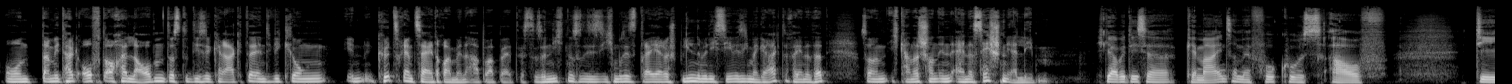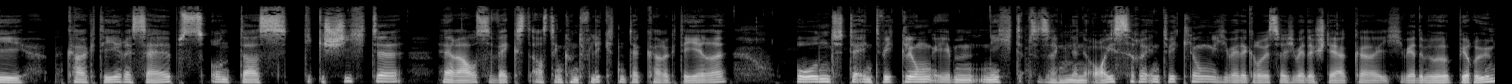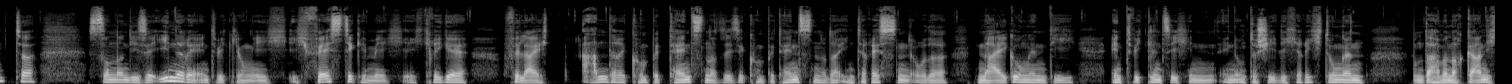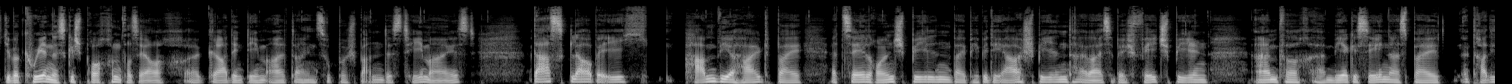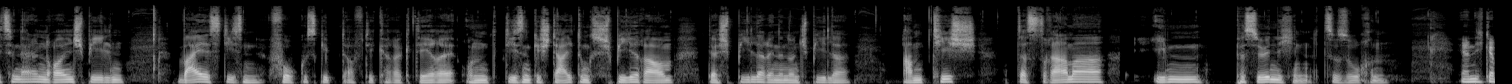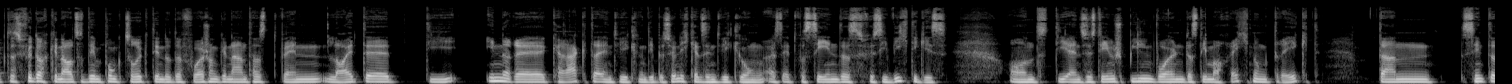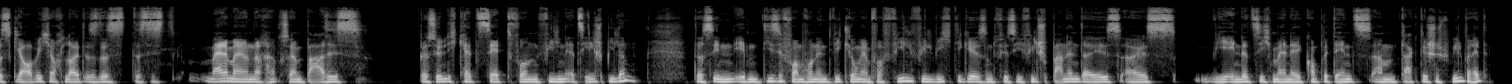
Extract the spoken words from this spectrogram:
Und damit halt oft auch erlauben, dass du diese Charakterentwicklung in kürzeren Zeiträumen abarbeitest. Also nicht nur so dieses, ich muss jetzt drei Jahre spielen, damit ich sehe, wie sich mein Charakter verändert hat, sondern ich kann das schon in einer Session erleben. Ich glaube, dieser gemeinsame Fokus auf die Charaktere selbst und dass die Geschichte herauswächst aus den Konflikten der Charaktere und der Entwicklung eben nicht sozusagen eine äußere Entwicklung, ich werde größer, ich werde stärker, ich werde berühmter, sondern diese innere Entwicklung, ich, ich festige mich, ich kriege vielleicht andere Kompetenzen, also diese Kompetenzen oder Interessen oder Neigungen, die entwickeln sich in, in unterschiedliche Richtungen. Und da haben wir noch gar nicht über Queerness gesprochen, was ja auch äh, gerade in dem Alter ein super spannendes Thema ist. Das, glaube ich, haben wir halt bei Erzählrollenspielen, bei PBDA-Spielen, teilweise bei Fate-Spielen einfach äh, mehr gesehen als bei traditionellen Rollenspielen, weil es diesen Fokus gibt auf die Charaktere und diesen Gestaltungsspielraum der Spielerinnen und Spieler am Tisch, das Drama im Persönlichen zu suchen. Ja, und ich glaube, das führt auch genau zu dem Punkt zurück, den du davor schon genannt hast, wenn Leute die innere Charakterentwicklung, die Persönlichkeitsentwicklung als etwas sehen, das für sie wichtig ist und die ein System spielen wollen, das dem auch Rechnung trägt, dann sind das, glaube ich, auch Leute, also das, das ist meiner Meinung nach so ein Basis Persönlichkeitsset von vielen Erzählspielern, dass ihnen eben diese Form von Entwicklung einfach viel, viel wichtiger ist und für sie viel spannender ist als wie ändert sich meine Kompetenz am taktischen Spielbrett.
